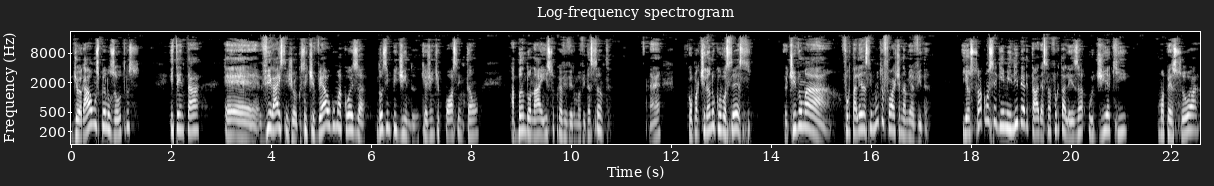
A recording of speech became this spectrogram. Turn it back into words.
de orar uns pelos outros e tentar é, virar esse jogo. Se tiver alguma coisa nos impedindo, que a gente possa então abandonar isso para viver uma vida santa. Né? Compartilhando com vocês, eu tive uma fortaleza assim muito forte na minha vida. E eu só consegui me libertar dessa fortaleza o dia que uma pessoa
